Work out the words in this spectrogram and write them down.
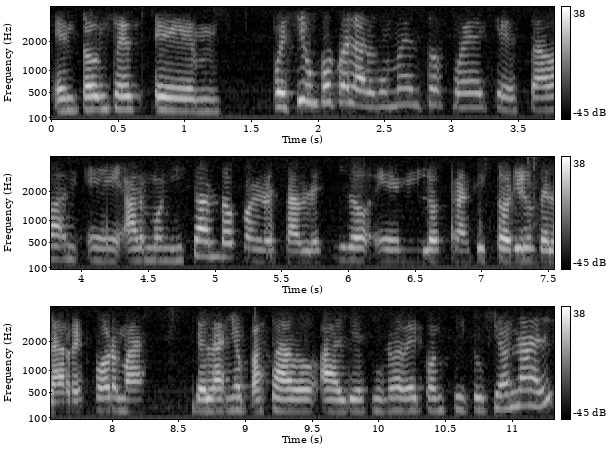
Entonces, eh, pues sí, un poco el argumento fue que estaban eh, armonizando con lo establecido en los transitorios de la reforma del año pasado al 19 constitucional,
